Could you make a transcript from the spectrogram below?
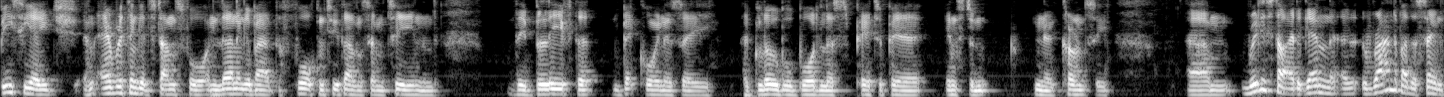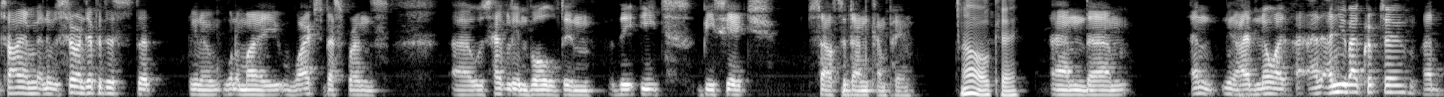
BCH and everything it stands for, and learning about the fork in 2017 and the belief that Bitcoin is a a global borderless peer-to-peer instant you know currency um, really started again around about the same time. And it was serendipitous that you know one of my wife's best friends uh, was heavily involved in the eat bch south sudan campaign. Oh okay. And um, and you know i had no I, I knew about crypto i'd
